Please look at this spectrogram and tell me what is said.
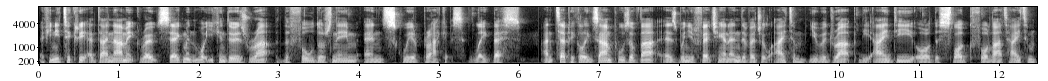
If you need to create a dynamic route segment, what you can do is wrap the folder's name in square brackets like this. And typical examples of that is when you're fetching an individual item, you would wrap the ID or the slug for that item.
